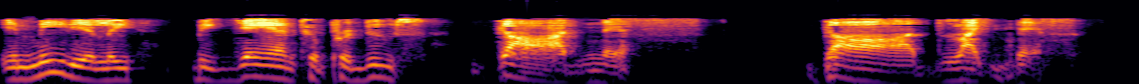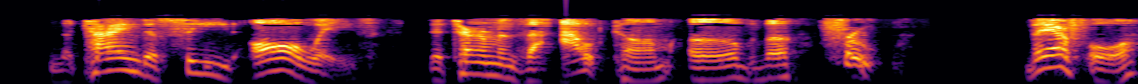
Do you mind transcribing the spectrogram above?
immediately began to produce godness, godlikeness. The kind of seed always determines the outcome of the fruit. Therefore,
